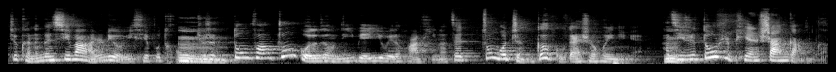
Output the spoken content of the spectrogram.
就可能跟西方还是略有一些不同，就是东方中国的这种离别意味的话题呢，在中国整个古代社会里面，它其实都是偏伤感的，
